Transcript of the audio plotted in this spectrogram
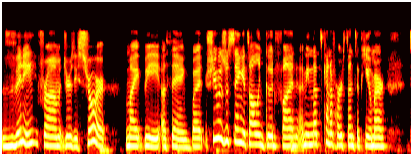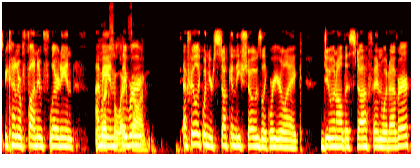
Vinny from Jersey Shore, might be a thing. But she was just saying it's all in good fun. I mean, that's kind of her sense of humor to be kind of fun and flirty. And I Alexa, mean, they were. on. I feel like when you're stuck in these shows, like where you're like doing all this stuff and whatever,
